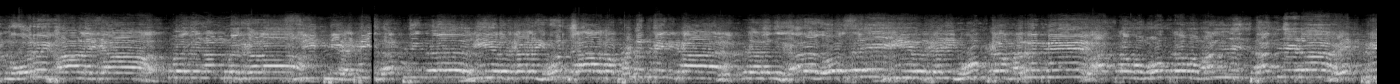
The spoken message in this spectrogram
அதற்கு ஒரு காலையா முப்பது நண்பர்களா? சீட்டி அடி வீரர்களை உற்சாகப்படுத்துகிறார் வீரர்களின் ஊக்கம் அருந்து ஊக்கம் அள்ளி தந்திட. வெற்றி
